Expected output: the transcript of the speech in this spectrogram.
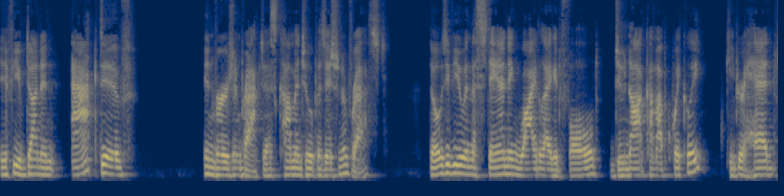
If you've done an active inversion practice, come into a position of rest. Those of you in the standing wide legged fold, do not come up quickly. Keep your head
